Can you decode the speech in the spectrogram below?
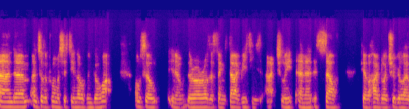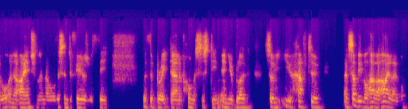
and um, and so the homocysteine level can go up. Also, you know there are other things. Diabetes actually, in itself, if you have a high blood sugar level and a high insulin level, this interferes with the with the breakdown of homocysteine in your blood. So you have to, and some people have a high level,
